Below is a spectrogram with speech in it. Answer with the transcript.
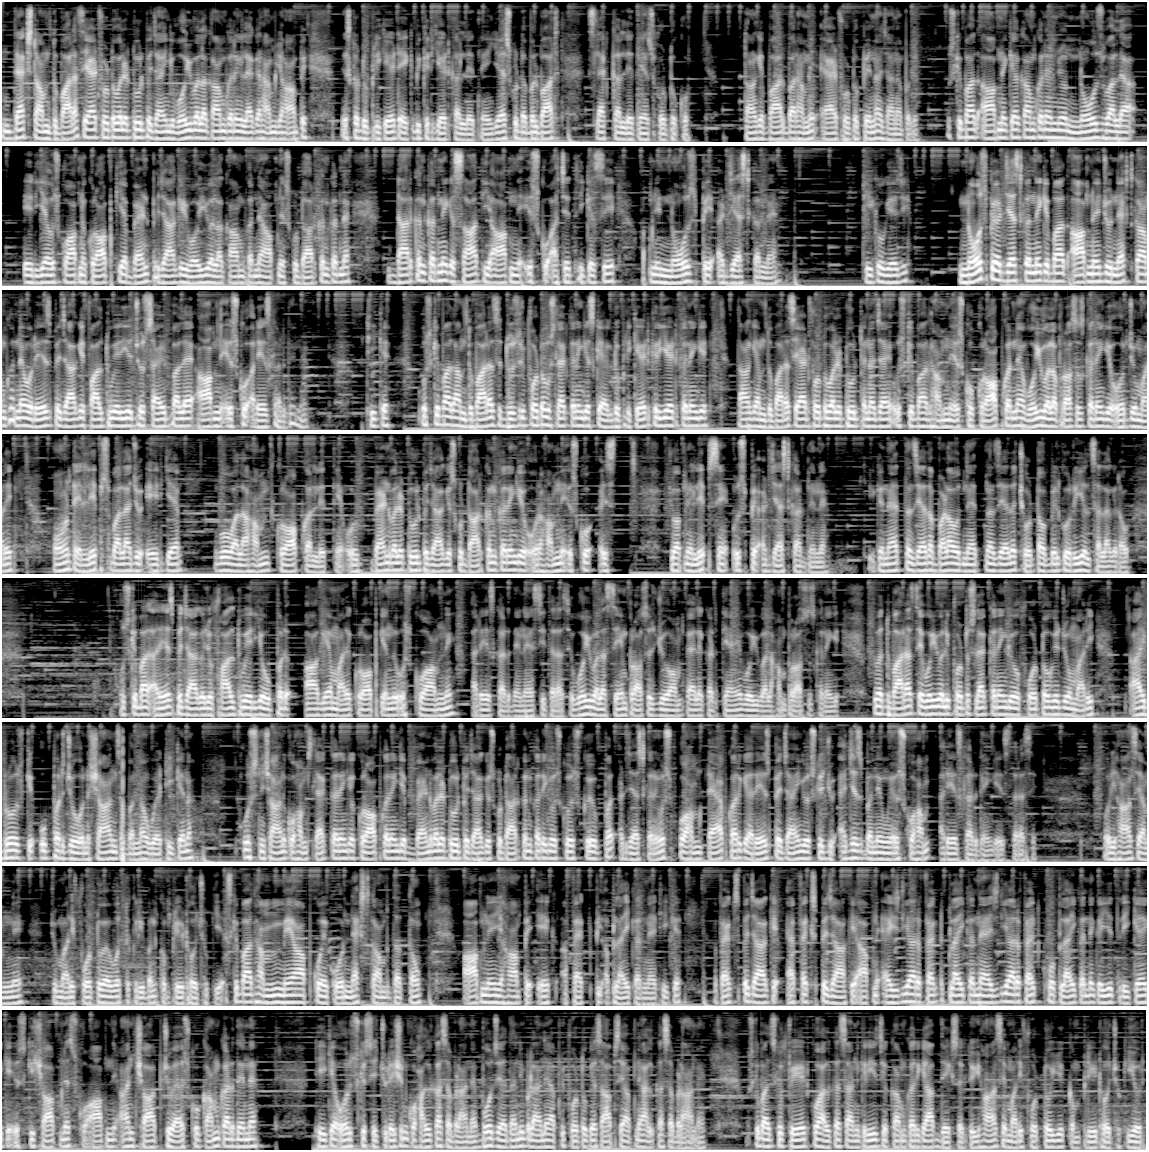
नेक्स्ट हम दोबारा से ऐड फ़ोटो वाले टूल पे जाएँगे। वही वाला काम करेंगे, लेकिन हम यहाँ पे इसका डुप्लीकेट एक भी क्रिएट कर लेते हैं, या इसको डबल बार सेलेक्ट कर लेते हैं इस फ़ोटो को, ताकि बार बार हमें ऐड फ़ोटो पे ना जाना पड़े। उसके बाद आपने क्या काम करना है? जो नोज़ वाला एरिया उसको आपने क्रॉप किया बैंड पे जाके वही वाला काम करना है, आपने इसको डार्कन करना है। डार्कन करने के साथ ही आपने इसको अच्छे तरीके से अपनी नोज़ पे एडजस्ट करना है। ठीक हो गया जी? नोज़ पे एडजस्ट करने के बाद आपने जो नेक्स्ट काम करना है वो रेज़ पे जाके फालतू एरिया जो साइड वाला है, आपने इसको अरेज कर देना है। ठीक है? उसके बाद हम दोबारा से दूसरी फ़ोटो को सिलेक्ट करेंगे, इसके एक डुप्लीकेट क्रिएट करेंगे, ताकि हम दोबारा से ऐड फ़ोटो वाले टूल पे ना जाएँ। उसके बाद हमने इसको क्रॉप करना है, वही वाला प्रोसेस करेंगे और जो हमारे होंट है लिप्स वाला जो एरिया है, वो वाला हम क्रॉप कर लेते हैं। और बैंड वाले टूल पे जाके इसको डार्कन करेंगे और हमने इसको इस जो अपने लिप्स हैं, उस पर एडजस्ट कर देना है। ठीक है ना इतना ज़्यादा बड़ा हो, ना इतना ज़्यादा छोटा हो, बिल्कुल रियल सा लग रहा हो। उसके बाद अरेज पे जाकर जो फालतू एरिया ऊपर आ गया हमारे क्रॉप के अंदर, उसको हमने अरेज कर देना है इसी तरह से। वही वाला सेम प्रोसेस जो हम पहले करते हैं, वही वाला हम प्रोसेस करेंगे। तो दोबारा से वही वाली फ़ोटो सेलेक्ट करेंगे, वो फ़ोटो के जो हमारी आईब्रोज़ के ऊपर जो निशान सा बना हुआ है, ठीक है ना? उस निशान को हम सेलेक्ट करेंगे क्रॉप करेंगे बैंड वाले टूल पे जाके उसको डार्कन करेंगे, उसको, उसके ऊपर एडजस्ट करेंगे, उसको हम टैप करके अरेज पे जाएँगे, उसके जो एजेस बने हुए हैं, उसको हम अरेज कर देंगे इस तरह से। और यहाँ से हमने जो हमारी फ़ोटो है वो तकरीबन कंप्लीट हो चुकी है। इसके बाद हम, मैं आपको एक और नेक्स्ट काम बताता हूँ। आपने यहाँ पे एक अफेक्ट भी अप्लाई करना है, ठीक है? इफेक्ट्स पे जाके एफ़ एक्स पे जाके आपने H D R effect apply करना है। एच डी आर इफ़ेक्ट को अप्लाई करने का ये तरीका है कि उसकी शार्पनेस को आपने अनशार्प जो है उसको कम कर देना है। ठीक है, और उसके सिचुएशन को हल्का सा बढ़ाना है। बहुत ज़्यादा नहीं बढ़ाना है अपनी फ़ोटो के हिसाब से आपने हल्का सा बढ़ाना है। उसके बाद इसके फेड को हल्का सा इनक्रीज या कम करके आप देख सकते हो। यहाँ से हमारी फ़ोटो ये कंप्लीट हो चुकी है और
